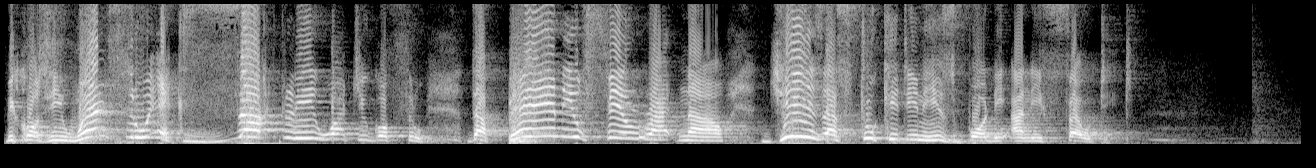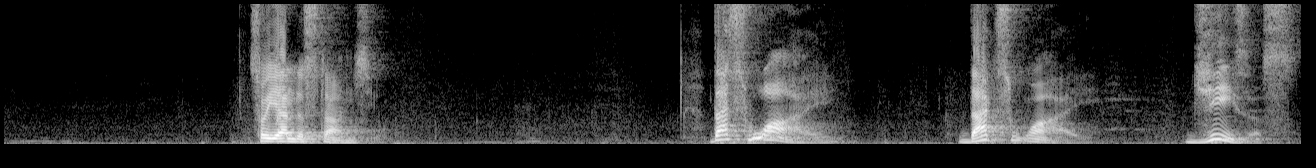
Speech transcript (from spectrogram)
Because he went through exactly what you go through. The pain you feel right now, Jesus took it in his body and he felt it. So he understands you. That's why, that's why Jesus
